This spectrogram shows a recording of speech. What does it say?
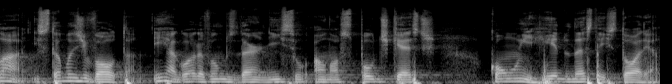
Olá, estamos de volta e agora vamos dar início ao nosso podcast com o enredo desta história.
